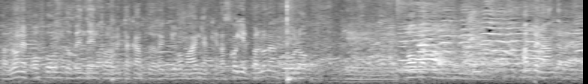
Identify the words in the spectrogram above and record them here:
Pallone profondo ben dentro la metà campo del rugby Romagna che raccoglie il pallone al volo e prova con un up and under a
